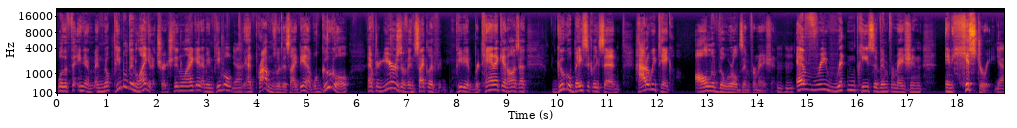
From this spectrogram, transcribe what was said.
Well, the thing, you know, and people didn't like it. The church didn't like it. I mean, people Yeah. had problems with this idea. Well, Google, after years of Encyclopedia Britannica and all this stuff, Google basically said, how do we take all of the world's information, Mm-hmm. every written piece of information in history, yeah,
